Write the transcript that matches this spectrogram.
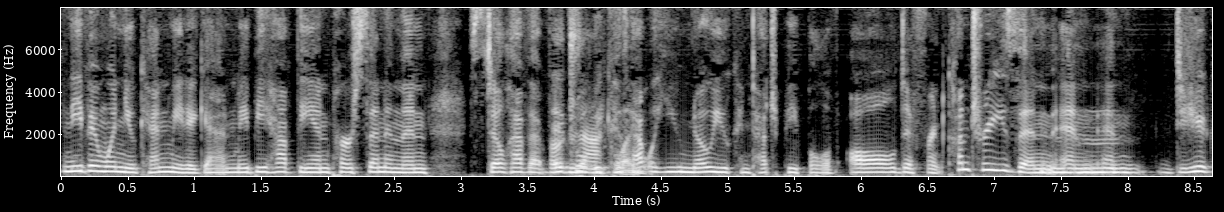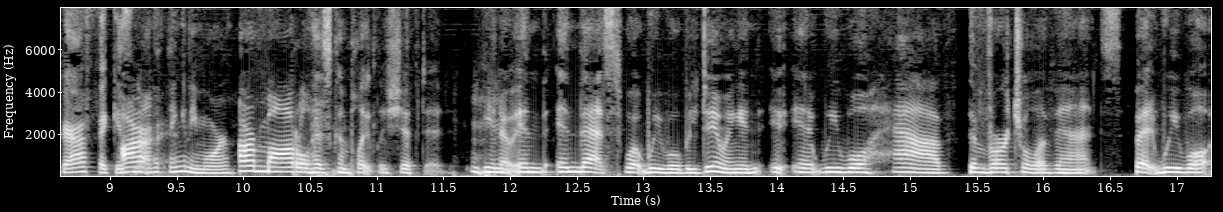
And even when you can meet again, maybe have the in person and then still have that virtual because that way you know you can touch people of all different countries and, and, mm-hmm. and geographic is not a thing anymore. Our model has completely shifted, you mm-hmm. know, and, and that's what we will be doing. And it, it, we will have the virtual events, but we will,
